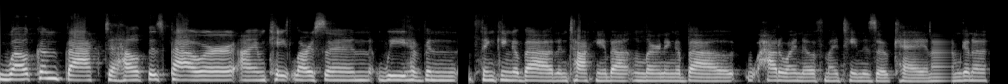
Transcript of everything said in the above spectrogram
Welcome back to Health is Power. I am Kate Larson. We have been thinking about and talking about and learning about how do I know if my teen is okay? And I'm going to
